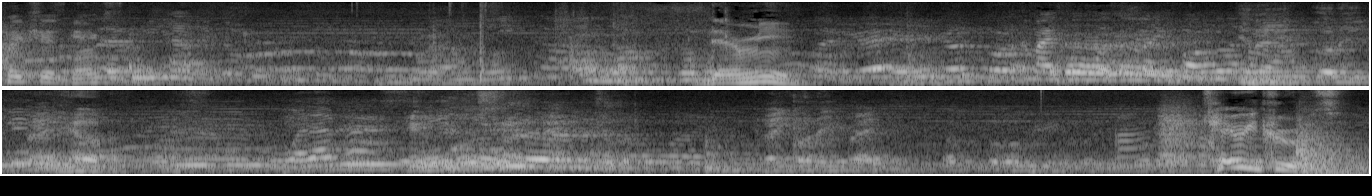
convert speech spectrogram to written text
picture's gangster. They're me. Am I supposed to like follow them? Yo. Whatever. Terry Crews.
